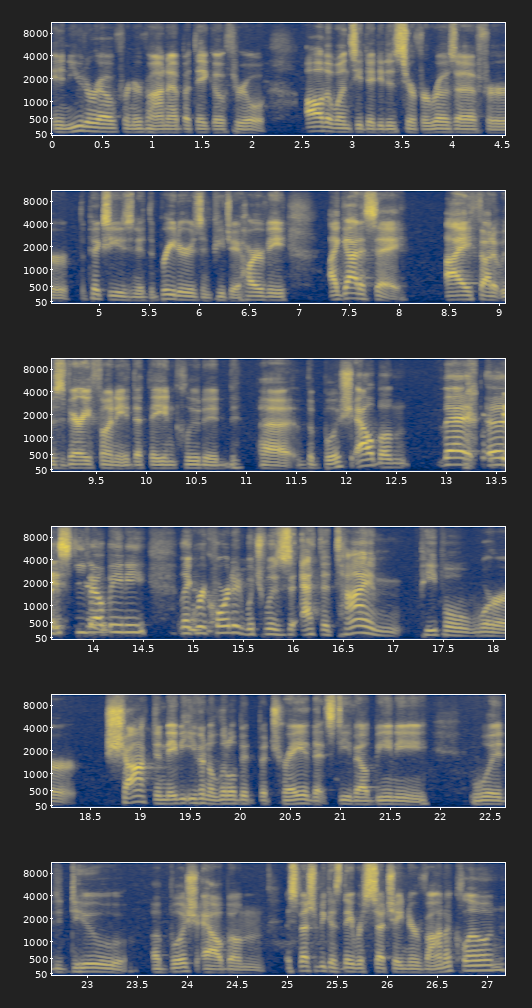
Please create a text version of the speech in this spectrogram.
in utero for Nirvana, but they go through all the ones he did. He did Surfer Rosa for the Pixies and did the Breeders and PJ Harvey. I gotta say, I thought it was very funny that they included uh, the Bush album that uh, Steve Albini like recorded, which was at the time people were shocked and maybe even a little bit betrayed that Steve Albini would do a Bush album, especially because they were such a Nirvana clone.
